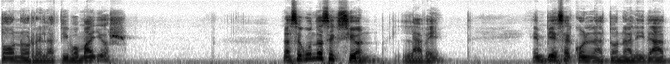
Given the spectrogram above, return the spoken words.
tono relativo mayor. La segunda sección, la B, empieza con la tonalidad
